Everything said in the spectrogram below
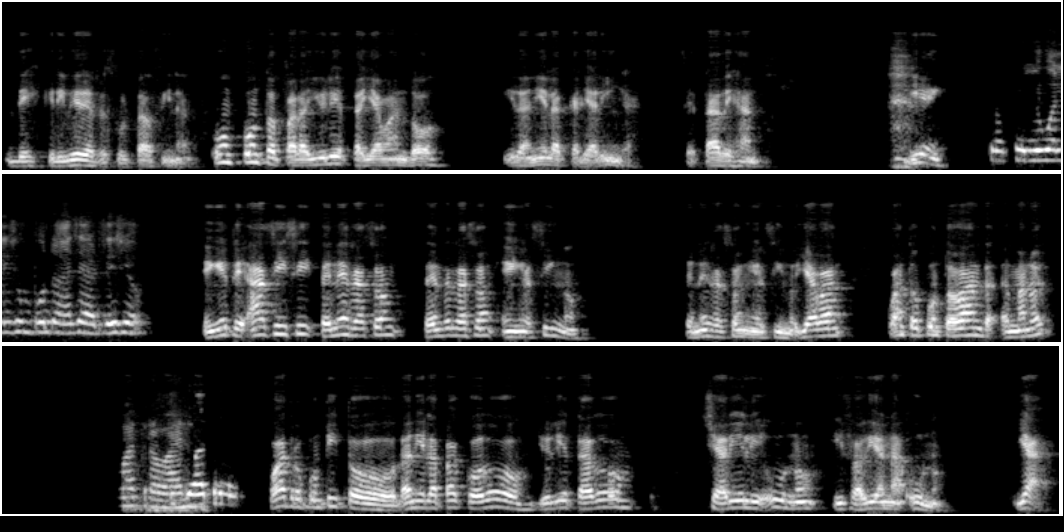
de escribir el resultado final. Un punto para Julieta, ya van dos. Y Daniela Callaringa se está dejando. Bien, Creo que yo igual hice un punto en ese ejercicio. en este, ah, sí, sí, tenés razón, tenés razón en el signo. Tenés razón en el signo. Ya van, ¿cuántos puntos van, Manuel? Cuatro, ¿vale? Cuatro. Cuatro puntitos, Daniela Paco dos, Julieta dos, Charieli uno y Fabiana uno. Ya.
